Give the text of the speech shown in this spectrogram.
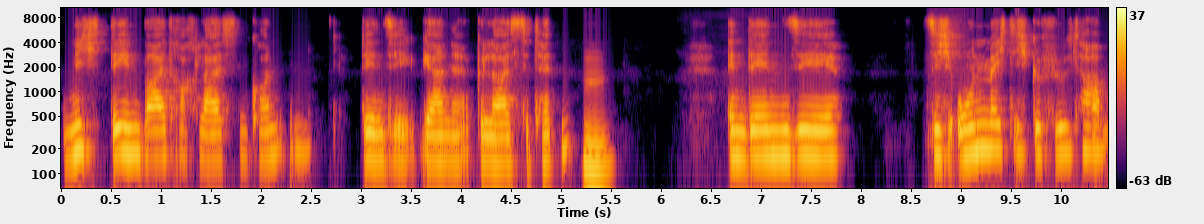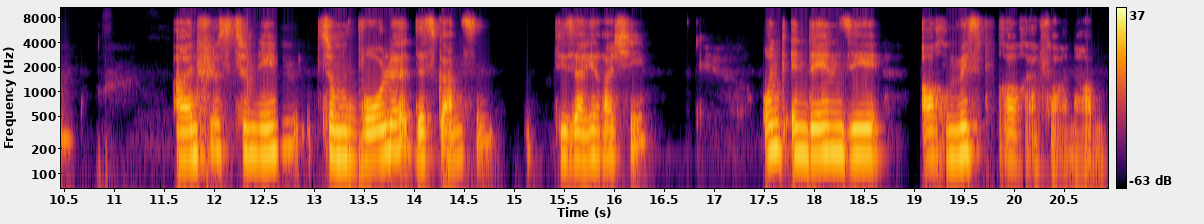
nicht den Beitrag leisten konnten, den sie gerne geleistet hätten, Hm. in denen sie sich ohnmächtig gefühlt haben, Einfluss zu nehmen zum Wohle des Ganzen dieser Hierarchie. Und in denen sie auch Missbrauch erfahren haben,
